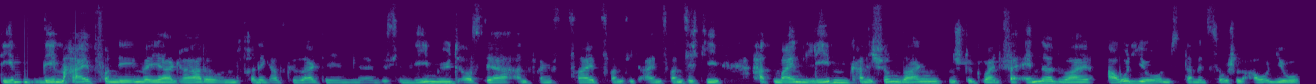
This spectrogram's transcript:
dem, dem Hype, von dem wir ja gerade, und Frederik hat es gesagt, den ein bisschen Wehmüt aus der Anfangszeit 2021, die hat mein Leben, kann ich schon sagen, ein Stück weit verändert, weil Audio und damit Social Audio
